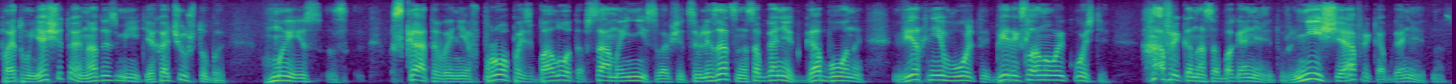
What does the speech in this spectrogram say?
Поэтому я считаю, надо изменить. Я хочу, чтобы мы из скатывания в пропасть, болото, в самый низ вообще цивилизации нас обгоняют Габоны, Верхние Вольты, берег Слоновой Кости. Африка нас обгоняет уже. Нищая Африка обгоняет нас.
